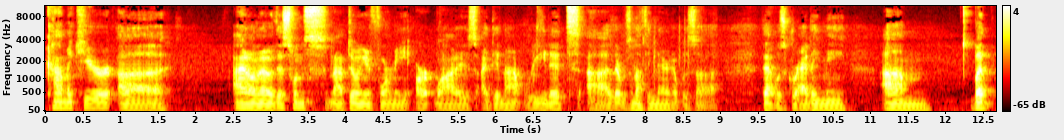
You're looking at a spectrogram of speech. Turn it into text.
comic here. Uh, I don't know. This one's not doing it for me art-wise. I did not read it. Uh, there was nothing there that was that was grabbing me. Um, but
